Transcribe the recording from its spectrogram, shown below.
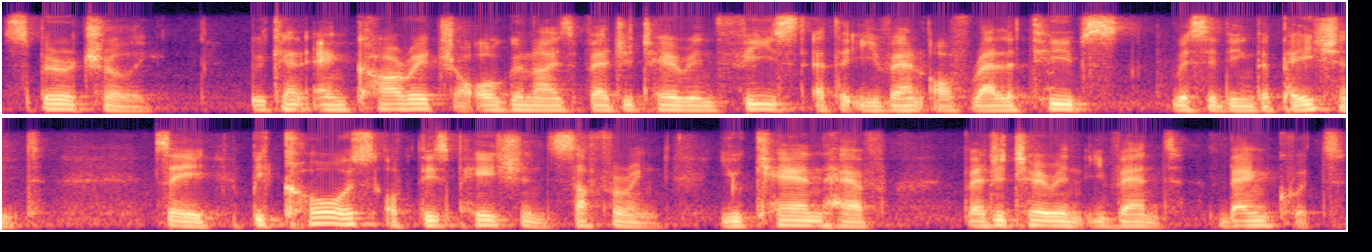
spiritually. We can encourage or organize vegetarian feast at the event of relatives visiting the patient. Say, because of this patient suffering, you can have vegetarian event, banquet,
